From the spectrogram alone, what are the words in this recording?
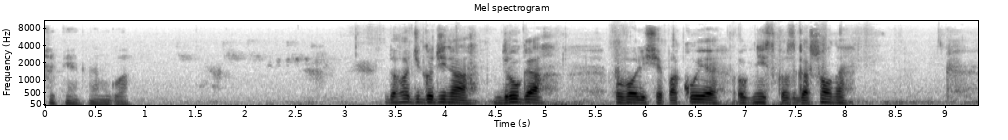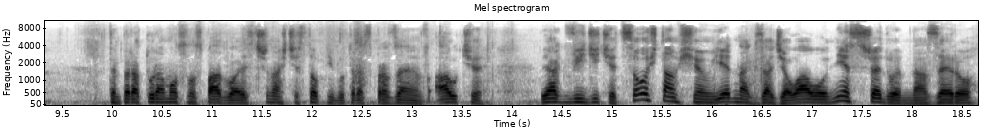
Przepiękna mgła. Dochodzi godzina druga. Powoli się pakuje. Ognisko zgaszone. Temperatura mocno spadła. Jest 13 stopni, bo teraz sprawdzałem w aucie. Jak widzicie, coś tam się jednak zadziałało. Nie zszedłem na zero.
